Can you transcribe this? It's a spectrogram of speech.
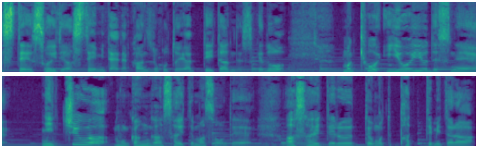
捨て削いでは捨てみたいな感じのことをやっていたんですけど、まあ、今日いよいよですね日中はもうガンガン咲いてますのであ咲いてるって思ってパッて見たら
